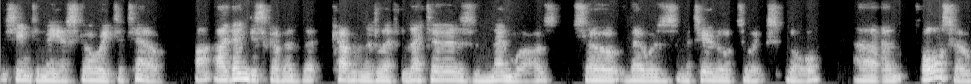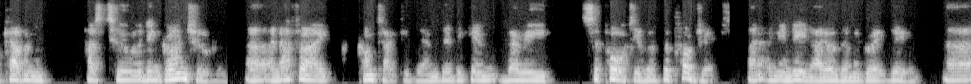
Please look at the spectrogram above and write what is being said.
it seemed to me, a story to tell. I, I then discovered that Cavan had left letters and memoirs, so there was material to explore. Um, also, Cavan has two living grandchildren, uh, and after I contacted them, they became very supportive of the project, and, and indeed I owe them a great deal. Uh,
